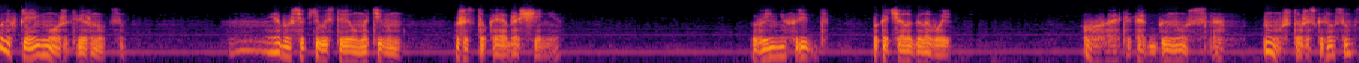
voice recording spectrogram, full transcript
Он и впрямь может вернуться. Я бы все-таки выставил мотивом жестокое обращение. Виннифрид покачала головой. «О, это так гнусно!» «Ну, что же», — сказал Сомс.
